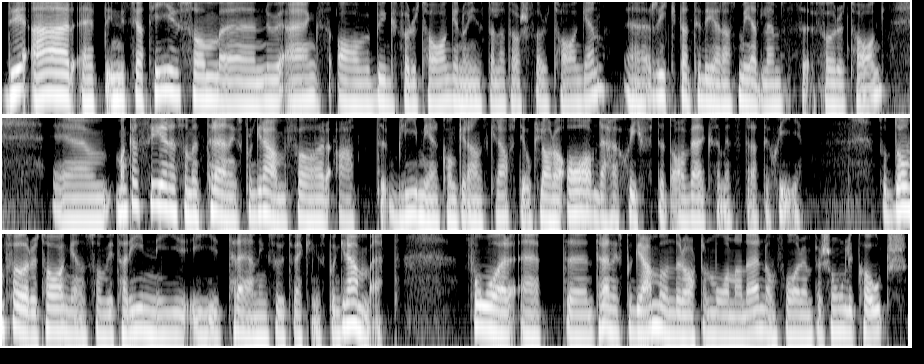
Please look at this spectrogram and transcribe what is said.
Det är ett initiativ som eh, nu ägs av byggföretagen och installatörsföretagen eh, riktat till deras medlemsföretag. Eh, man kan se det som ett träningsprogram för att bli mer konkurrenskraftig och klara av det här skiftet av verksamhetsstrategi. Så de företagen som vi tar in i, i tränings och utvecklingsprogrammet får ett eh, träningsprogram under 18 månader. De får en personlig coach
